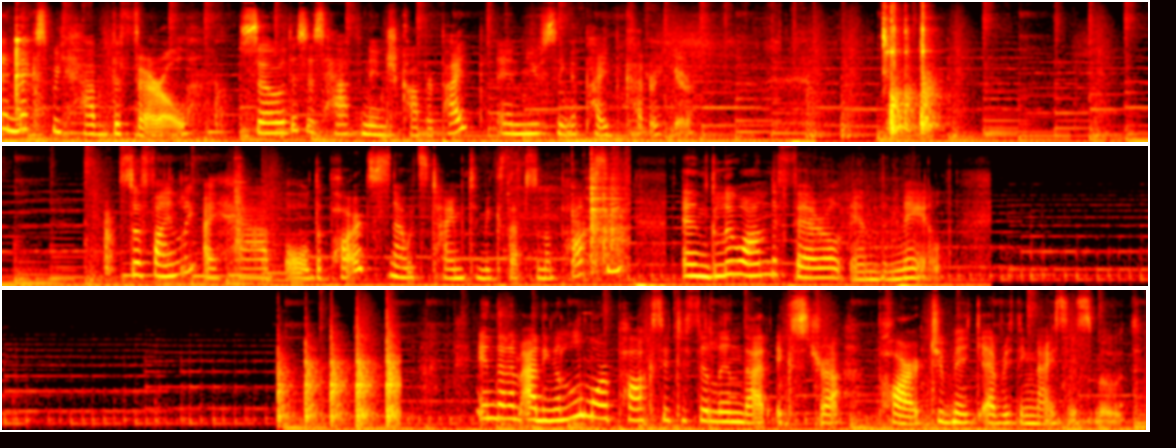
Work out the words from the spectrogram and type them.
And next we have the ferrule. So this is half an inch copper pipe and using a pipe cutter here. So finally I have all the parts, now it's time to mix up some epoxy and glue on the ferrule and the nail. And then I'm adding a little more epoxy to fill in that extra part to make everything nice and smooth.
